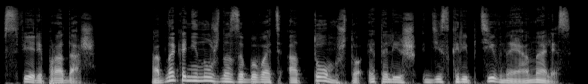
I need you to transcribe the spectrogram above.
в сфере продаж. Однако не нужно забывать о том, что это лишь дескриптивный анализ.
